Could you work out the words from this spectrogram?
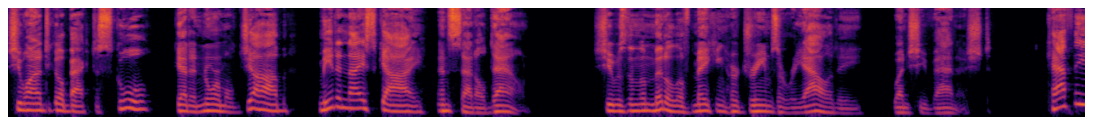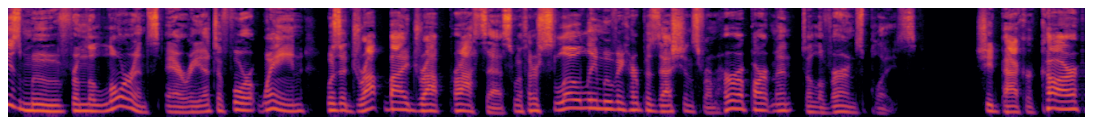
She wanted to go back to school, get a normal job, meet a nice guy, and settle down. She was in the middle of making her dreams a reality when she vanished. Kathy's move from the Lawrence area to Fort Wayne was a drop by drop process, with her slowly moving her possessions from her apartment to Laverne's place. She'd pack her car,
